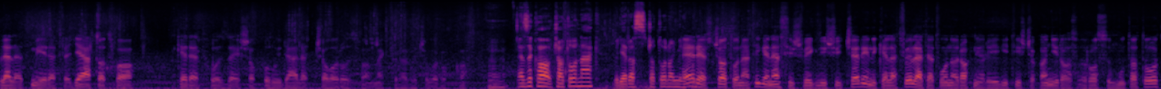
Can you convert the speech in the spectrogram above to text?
Le lett méretre gyártatva, keret hozzá, és akkor úgy rá lett csavarozva megfelelő csavarokkal. Uh-huh. Ezek a csatornák, vagy erre az csatorna, hogy Erre csatornát, igen, ezt is végül is így cserélni kellett, föl lehetett volna rakni a régit is, csak annyira rosszul mutatott,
